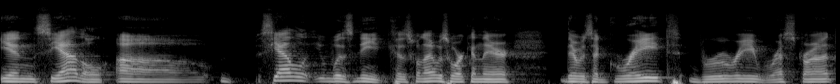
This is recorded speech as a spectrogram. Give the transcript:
in Seattle, uh, Seattle was neat because when I was working there, there was a great brewery restaurant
